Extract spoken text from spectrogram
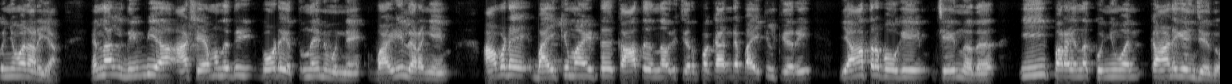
കുഞ്ഞുമോൻ അറിയാം. എന്നാൽ ദിവ്യ ആ ക്ഷേമനിധി ബോർഡ് എത്തുന്നതിന് മുന്നേ വഴിയിലിറങ്ങുകയും അവിടെ ബൈക്കുമായിട്ട് കാത്തു നിന്ന ഒരു ചെറുപ്പക്കാരന്റെ ബൈക്കിൽ കയറി യാത്ര പോവുകയും ചെയ്യുന്നത് ഈ പറയുന്ന കുഞ്ഞുമോൻ കാണുകയും ചെയ്തു.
